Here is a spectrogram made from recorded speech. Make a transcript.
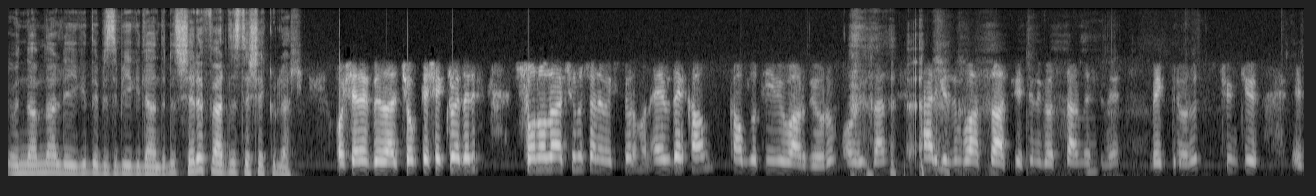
önlemlerle ilgili de bizi bilgilendirdiniz. Şeref verdiniz. Teşekkürler. O şeref Bedel çok teşekkür ederiz. Son olarak şunu söylemek istiyorum. Evde kal, kablo TV var diyorum. O yüzden herkesin bu hassasiyetini göstermesini bekliyoruz. Çünkü e,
